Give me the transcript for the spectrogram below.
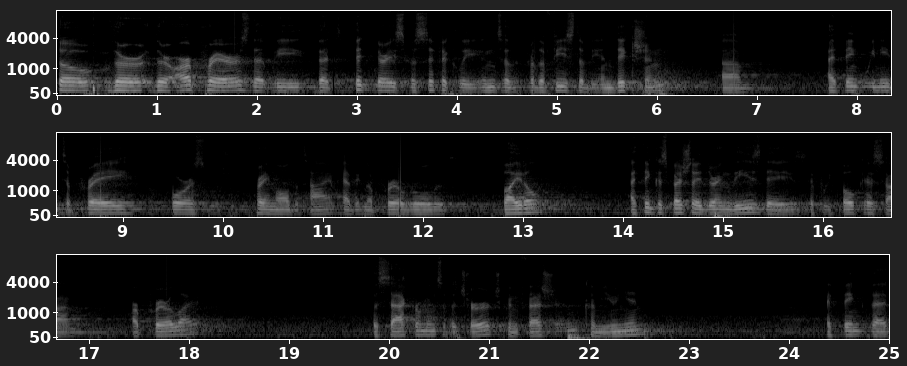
So there, there are prayers that we that fit very specifically into for the feast of the Indiction. Um, I think we need to pray. Of course, we should be praying all the time. Having a prayer rule is vital. I think, especially during these days, if we focus on our prayer life, the sacraments of the church, confession, communion. I think that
